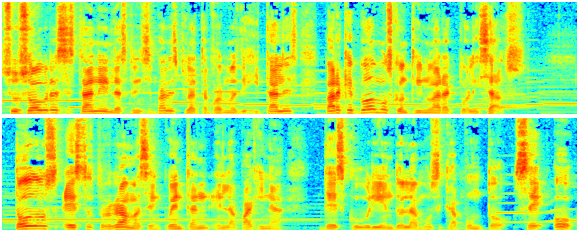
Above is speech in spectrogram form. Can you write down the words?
sus obras están en las principales plataformas digitales para que podamos continuar actualizados. Todos estos programas se encuentran en la página descubriendolamusica.co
